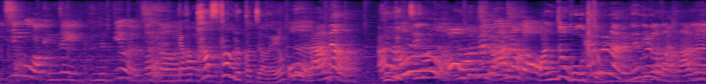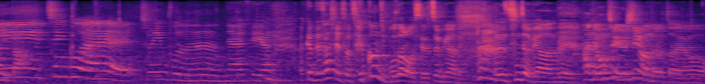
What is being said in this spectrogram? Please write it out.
이 친구가 굉장히 눈에 띄어요. 진짜. 약간 파스타 그릇 같지 않아요? 라면. 고급진? 맛있어. 완전 고급져. 라면 해볼라. 라면이 주인분은 안녕하세요. 근데 사실 저 제 건지 못 알아봤어요. 좀 미안해. 그래서 진짜 미안한데. 아니 엄청 열심히 만들었잖아요.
